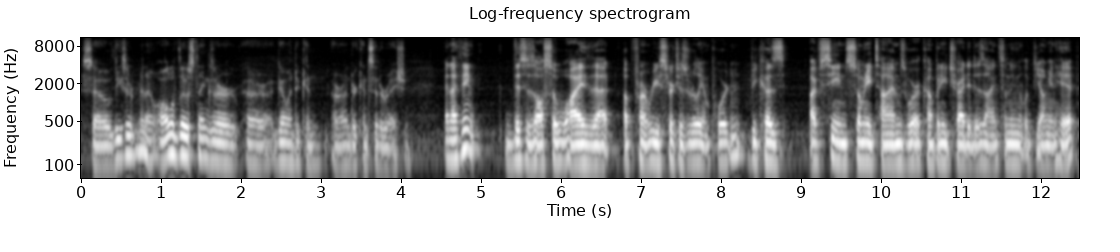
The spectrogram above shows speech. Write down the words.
So these are you know all of those things are, are go into con, are under consideration. And I think this is also why that upfront research is really important because I've seen so many times where a company tried to design something that looked young and hip,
